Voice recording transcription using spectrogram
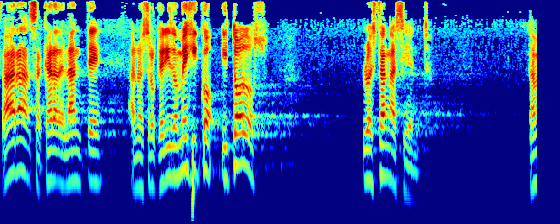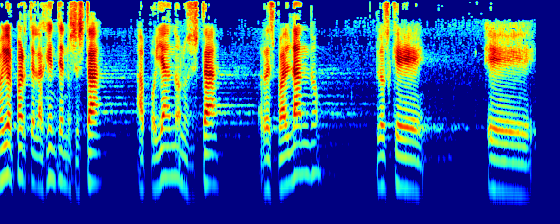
para sacar adelante a nuestro querido México y todos lo están haciendo. La mayor parte de la gente nos está apoyando, nos está respaldando. Los que eh,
